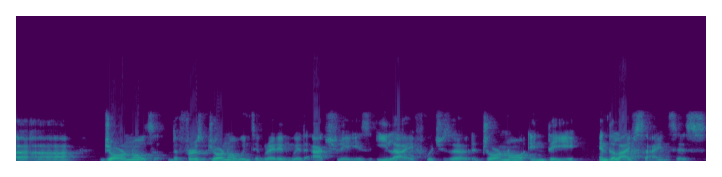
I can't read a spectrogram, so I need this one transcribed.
uh, journals. The first journal we integrated with actually is eLife, which is a, journal in the in the life sciences.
